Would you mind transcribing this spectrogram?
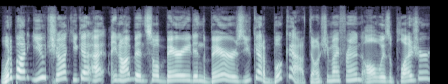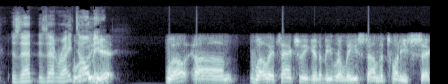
What about you, Chuck? You got, I, you know, I've been so buried in the Bears. You've got a book out, don't you, my friend? Always a pleasure. Is that is that right? Well, Tell me. Yeah. Well, um, well, it's actually going to be released on the 26th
